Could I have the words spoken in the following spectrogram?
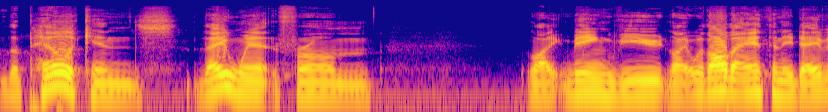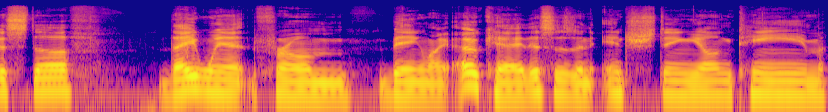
The Pelicans they went from like being viewed like with all the Anthony Davis stuff, they went from being like, okay, this is an interesting young team,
